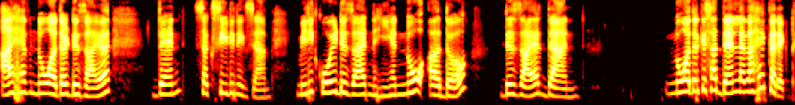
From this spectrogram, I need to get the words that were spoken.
I have no other desire than succeed in exam मेरी कोई डिज़ायर नहीं है no other desire than no other के साथ देन लगा है correct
